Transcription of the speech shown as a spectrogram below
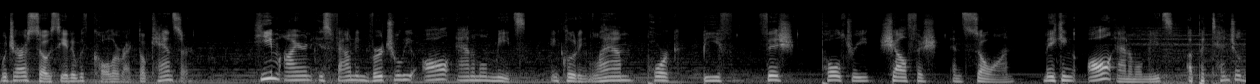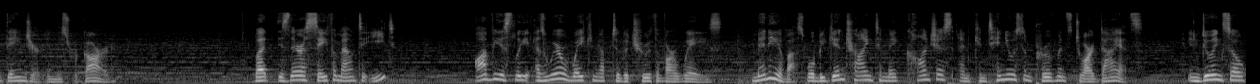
which are associated with colorectal cancer. Heme iron is found in virtually all animal meats, including lamb, pork, beef, fish, poultry, shellfish, and so on, making all animal meats a potential danger in this regard. But is there a safe amount to eat? Obviously, as we're waking up to the truth of our ways, many of us will begin trying to make conscious and continuous improvements to our diets. In doing so,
